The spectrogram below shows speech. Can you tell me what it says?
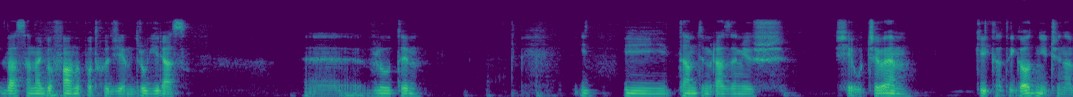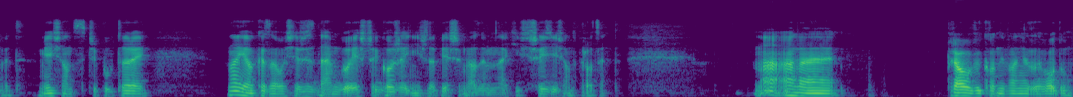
dla samego fanu podchodziłem drugi raz e, w lutym i, i tamtym razem już się uczyłem kilka tygodni, czy nawet miesiąc, czy półtorej. No i okazało się, że zdałem go jeszcze gorzej niż za pierwszym razem na jakieś 60%. No ale prawo wykonywania zawodu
